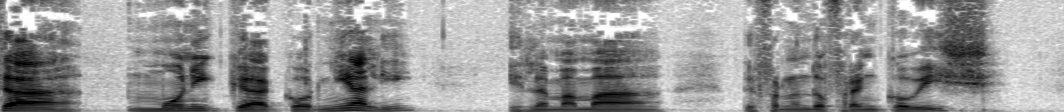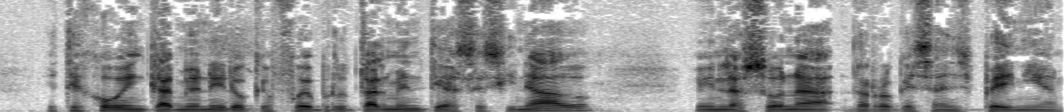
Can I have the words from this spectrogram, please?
está Mónica Corniali, es la mamá de Fernando Francovich, este joven camionero que fue brutalmente asesinado en la zona de Roque Sáenz Peña.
